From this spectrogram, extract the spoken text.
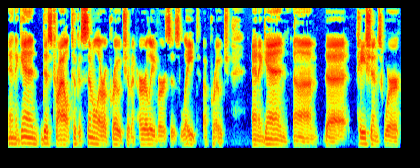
And again, this trial took a similar approach of an early versus late approach. And again, um, the patients were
